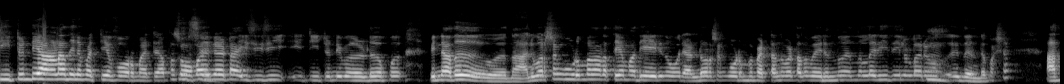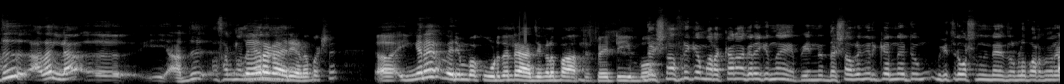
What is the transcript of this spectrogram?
ടി ട്വന്റി ആണ് അതിനെ പറ്റിയ ഫോർമാറ്റ് അപ്പൊ സ്വാഭാവികമായിട്ട് I C C T twenty world cup പിന്നെ അത് നാല് വർഷം കൂടുമ്പോൾ നടത്തിയാൽ മതിയായിരുന്നു. രണ്ടു വർഷം കൂടുമ്പോൾ പെട്ടെന്ന് പെട്ടെന്ന് വരുന്നു എന്നുള്ള രീതിയിലുള്ള ഒരു. ഇതുണ്ട്. പക്ഷെ അത് അതല്ല അത് വേറെ കാര്യമാണ്. പക്ഷെ ഇങ്ങനെ വരുമ്പോൾ കൂടുതൽ രാജ്യങ്ങൾ പാർട്ടിസിപ്പേറ്റ് ചെയ്യുമ്പോൾ ദക്ഷിണാഫ്രിക്ക മറക്കാൻ ആഗ്രഹിക്കുന്ന പിന്നെ ദക്ഷിണാഫ്രിക്ക ക്രിക്കറ്റിന് ഏറ്റവും മികച്ച വർഷം തന്നെയായിരുന്നു നമ്മൾ പറഞ്ഞ പോലെ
